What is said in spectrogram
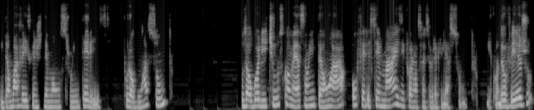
Então, uma vez que a gente demonstra um interesse por algum assunto, os algoritmos começam então a oferecer mais informações sobre aquele assunto. E quando eu vejo,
